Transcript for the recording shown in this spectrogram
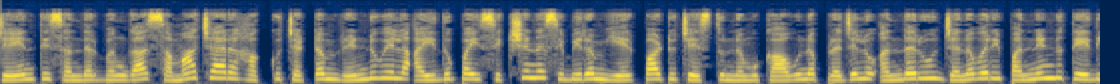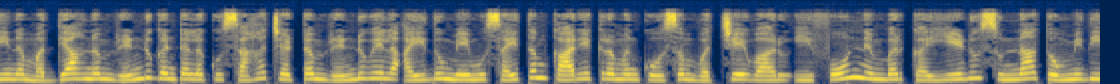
జయంతి సందర్భంగా సమాచార హక్కు చట్టం రెండువేల ఐదుపై శిక్షణ శిబిరం ఏర్పాటు చేస్తున్నము కావున ప్రజలు అందరూ జనవరి పన్నెండు తేదీన మధ్యాహ్నం రెండు గంటలకు సహ చట్టం రెండువేల ఐదు మేము సైతం కార్యక్రమం కోసం వచ్చేవారు. ఈ ఫోన్ నెంబర్ క ఏడు సున్నా తొమ్మిది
